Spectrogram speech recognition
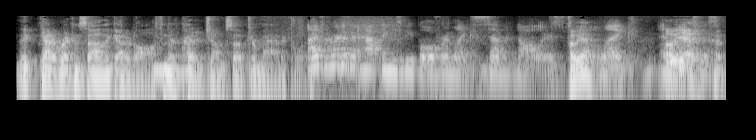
they got it reconciled and they got it off, mm-hmm. and their mm-hmm. credit jumps up dramatically. I've heard of it happening to people over like seven dollars. Oh yeah, like oh yeah,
